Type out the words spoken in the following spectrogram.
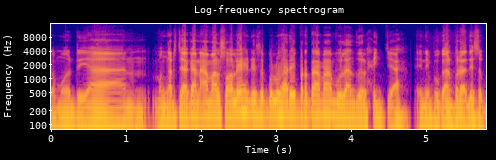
Kemudian mengerjakan amal soleh di 10 hari pertama bulan Zulhijjah. Ini bukan berarti 10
